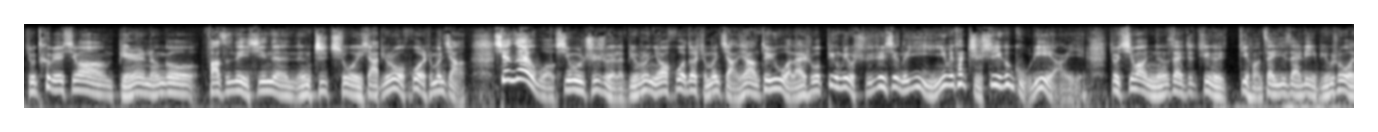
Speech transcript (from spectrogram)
就特别希望别人能够发自内心的能支持我一下。比如说我获什么奖，现在我心如止水了。比如说你要获得什么奖项，对于我来说并没有实质性的意义，因为它只是一个鼓励而已。就希望你能在这这个地方再接再厉。比如说我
